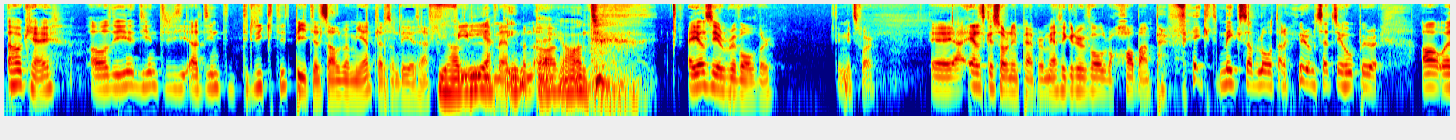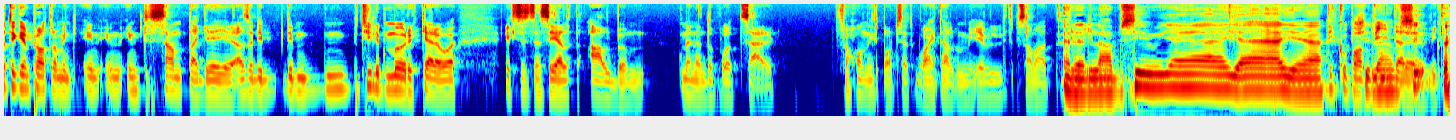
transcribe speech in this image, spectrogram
Okej. Ja, det är, det, är inte, ja, det är inte riktigt Beatles-album egentligen som det är så här Jag filmen. vet inte. Men, ja, jag har inte. jag säger Revolver. Det är mitt svar. Eh, Jag älskar Sgt. Pepper, men jag tycker Revolver har bara en perfekt mix av låtar, hur de sätts ihop. Hur, ja, och jag tycker den pratar om in, in, in, intressanta grejer. Alltså det, det är betydligt mörkare och existentiellt album, men ändå på ett så här förhållningsbart sätt. White Album är väl lite på samma... Eller loves you, yeah, yeah, yeah. Vi går bara She vidare. Victor.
